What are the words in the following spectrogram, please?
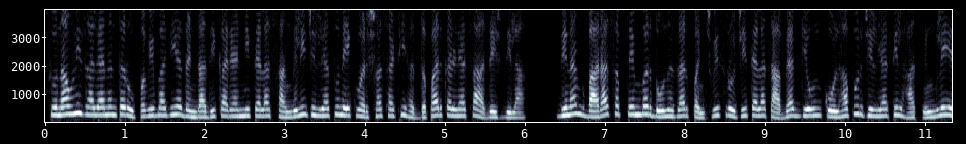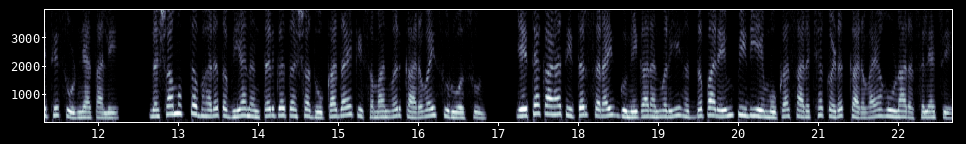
सुनावणी झाल्यानंतर उपविभागीय दंडाधिकाऱ्यांनी त्याला सांगली जिल्ह्यातून एक वर्षासाठी हद्दपार करण्याचा आदेश दिला. दिनांक बारा सप्टेंबर दोन हजार पंचवीस रोजी त्याला ताब्यात घेऊन कोल्हापूर जिल्ह्यातील हातंगले येथे सोडण्यात आले. नशामुक्त भारत अभियान अंतर्गत अशा धोकादायक इसमांवर कारवाई सुरू असून येत्या काळात इतर सराईत गुन्हेगारांवरही हद्दपार एमपीडीए मोकासारख्या कडक कारवाया होणार असल्याचे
